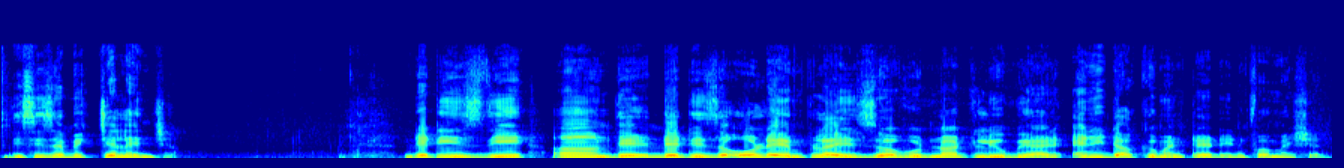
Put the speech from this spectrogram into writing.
this is a big challenge that is the, uh, the that is the old employees uh, would not leave behind any documented information.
